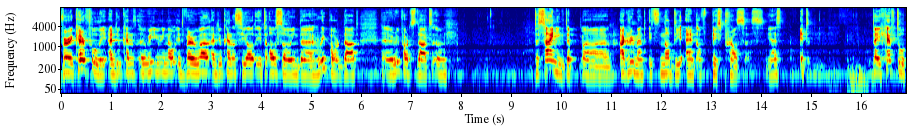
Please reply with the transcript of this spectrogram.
very carefully, and you can uh, we, we, know it very well, and you can see it also in the report that uh, reports that. Um, the signing the uh, agreement is not the end of peace process. Yes, it. They have to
